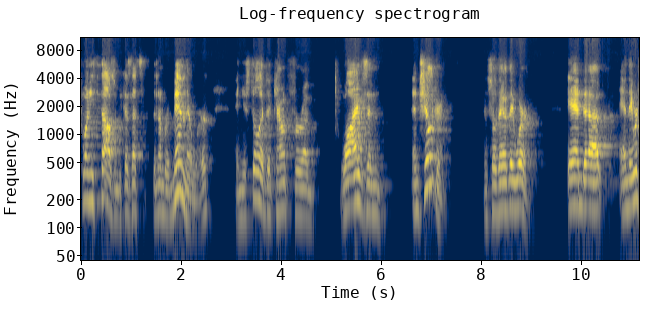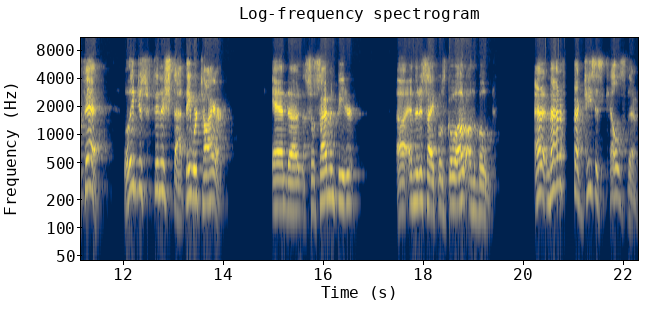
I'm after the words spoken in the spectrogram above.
20,000, because that's the number of men there were. And you still had to account for um, wives and and children. And so there they were. And uh, and they were fed. Well, they just finished that. They were tired. And uh, so Simon Peter uh, and the disciples go out on the boat. And a matter of fact, Jesus tells them,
